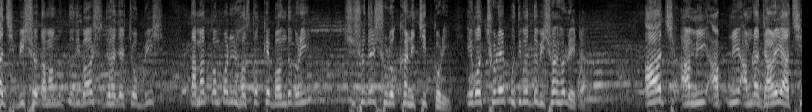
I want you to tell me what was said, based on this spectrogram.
আজ বিশ্ব তামাক মুক্ত দিবস দু হাজার চব্বিশ। তামাক কোম্পানির হস্তক্ষেপ বন্ধ করি, শিশুদের সুরক্ষা নিশ্চিত করি। এবছরের প্রতিবদ্ধ বিষয় হলো এটা। আজ আমি, আপনি, আমরা যারাই আছি,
